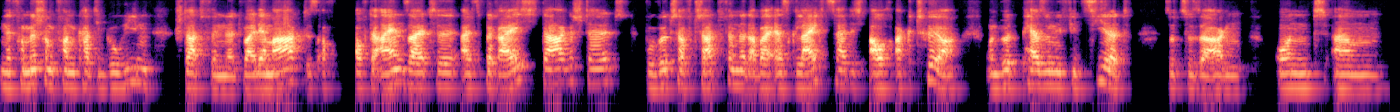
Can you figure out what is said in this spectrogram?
eine Vermischung von Kategorien stattfindet, weil der Markt ist auf, auf der einen Seite als Bereich dargestellt, wo Wirtschaft stattfindet, aber er ist gleichzeitig auch Akteur und wird personifiziert sozusagen. Und ähm,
